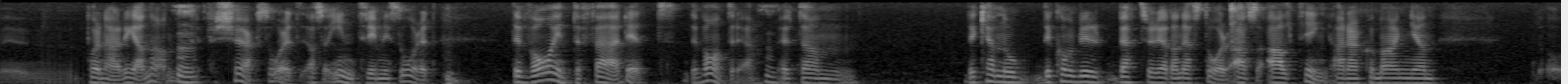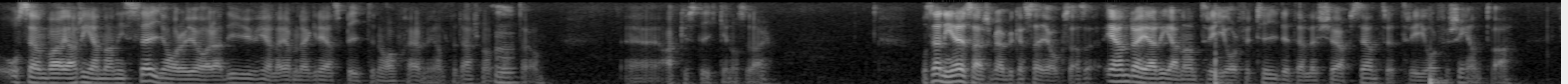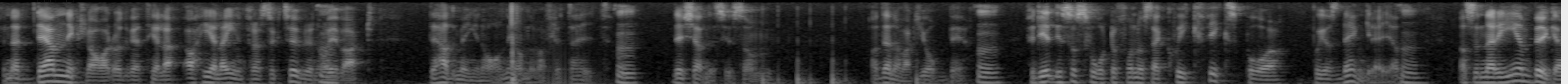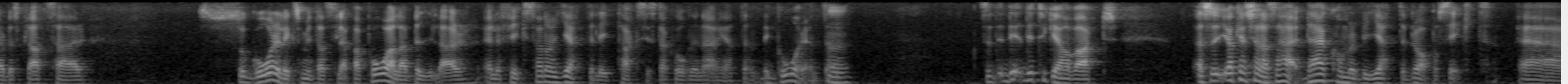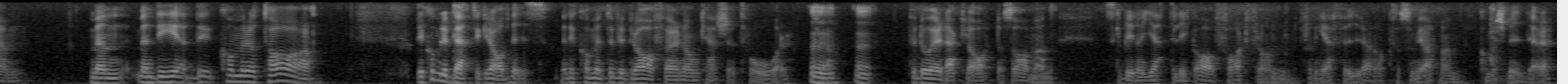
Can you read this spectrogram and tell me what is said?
eh, på den här arenan. Mm. Försöksåret, alltså intrimningsåret. Det var inte färdigt. Det var inte det. Mm. Utan det kan nog, det kommer bli bättre redan nästa år. Alltså allting, arrangemangen och sen vad arenan i sig har att göra, det är ju hela, jag menar gräsbiten och avskärmning, allt det där som man Mm. pratar om. Eh, akustiken och sådär. Och sen är det så här som jag brukar säga också, alltså ändra är arenan tre år för tidigt eller köpcentret tre år för sent va. För när den är klar och du vet hela, ja, hela infrastrukturen har ju Mm. varit, det hade man ingen aning om när man flyttade hit. Mm. Det kändes ju som, ja den har varit jobbig. Mm. För det, det är så svårt att få någon sån här quick fix på, på just den grejen. Mm. Alltså när det är en byggarbetsplats här så går det liksom inte att släppa på alla bilar eller fixa någon jättelik taxistation i närheten. Det går inte. Mm. Så det, det, tycker jag har varit Alltså jag kan känna så här, det här kommer att bli jättebra på sikt. Ehm, men men det, det kommer att ta Det kommer bli bättre gradvis. Men det kommer inte bli bra förrän om kanske två år. Mm. Mm. För då är det där klart och så har man Det ska bli någon jättelik avfart från, från E4 också som gör att man kommer smidigare.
